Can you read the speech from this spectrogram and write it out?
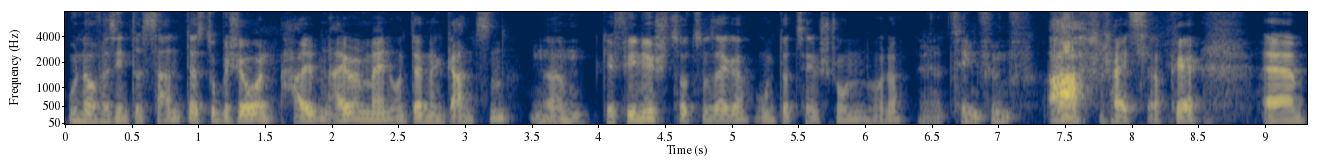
Und noch was Interessantes, du bist ja auch einen halben Ironman und dann einen ganzen Mhm. ähm, gefinisht sozusagen, unter 10 Stunden, oder? Ja, 10,5. Ah, scheiße, okay. Ähm,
